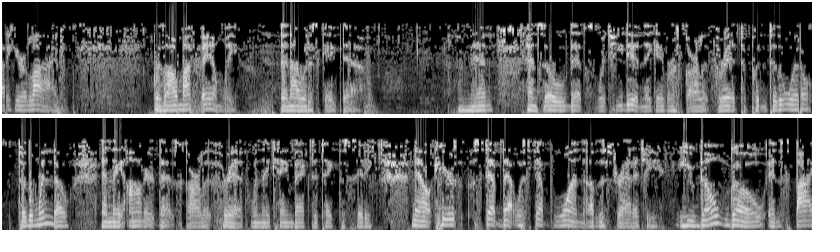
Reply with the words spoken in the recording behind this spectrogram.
out of here alive with all my family, then I would escape death. Amen. And so that's what she did. They gave her a scarlet thread to put into the widow to the window, and they honored that scarlet thread when they came back to take the city. Now here's step that was step one of the strategy. You don't go and spy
